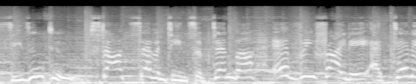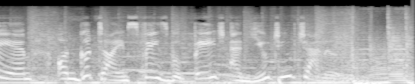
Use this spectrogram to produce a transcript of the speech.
Season 2. Start 17 September every Friday at 10 a.m. on Good Times Facebook page and YouTube channel.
